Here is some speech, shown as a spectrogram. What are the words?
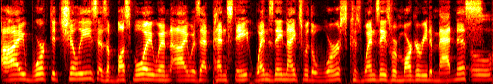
I worked at Chili's as a busboy when I was at Penn State. Wednesday nights were the worst because Wednesdays were margarita madness. Ooh.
